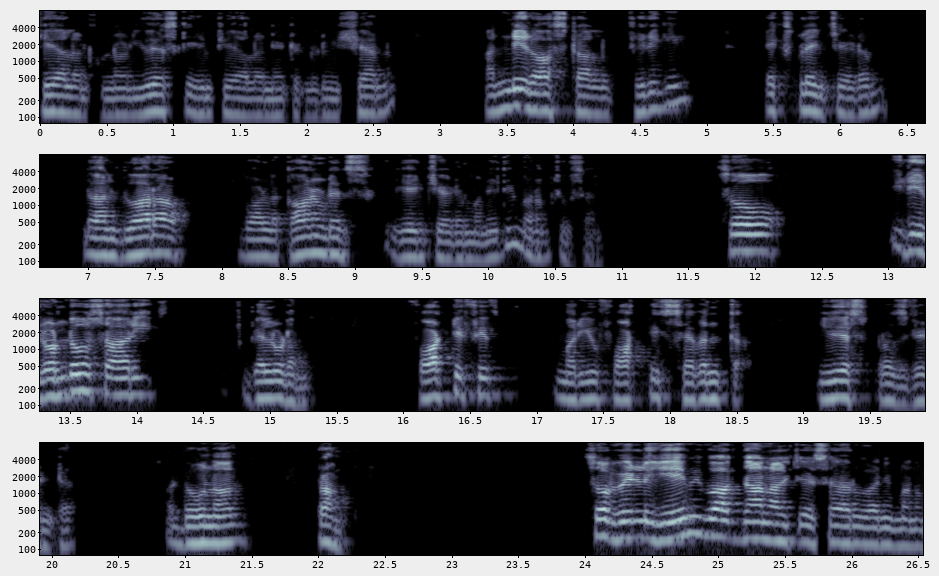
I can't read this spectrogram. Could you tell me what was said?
చేయాలనుకున్నాడు యుఎస్కి ఏం చేయాలనేటటువంటి విషయాన్ని అన్ని రాష్ట్రాలు తిరిగి ఎక్స్ప్లెయిన్ చేయడం దాని ద్వారా వాళ్ళ కాన్ఫిడెన్స్ గెయిన్ చేయడం అనేది మనం చూసాం సో ఇది రెండవసారి గెలవడం. ఫార్టీ ఫిఫ్త్ మరియు forty seventh US president Donald Trump. So వీళ్ళు ఏమి వాగ్దానాలు చేశారు అని మనం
